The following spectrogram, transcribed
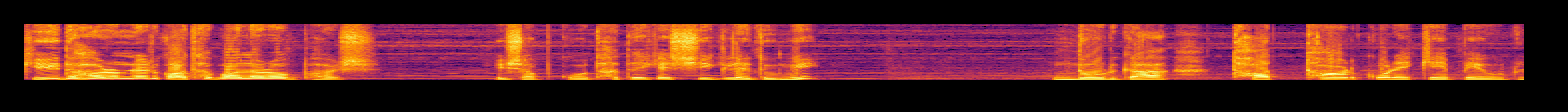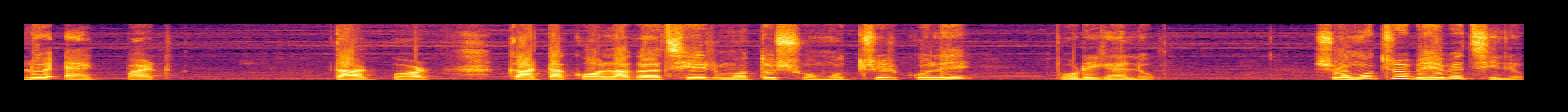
কি ধরনের কথা বলার অভ্যাস? এসব কোথা থেকে শিখলে তুমি? দুর্গা থরথর করে কেঁপে উঠল একবার। তারপর কাটা কলা গাছের মতো সমুদ্রের কোলে পড়ে গেল। সমুদ্র ভেবেছিল,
